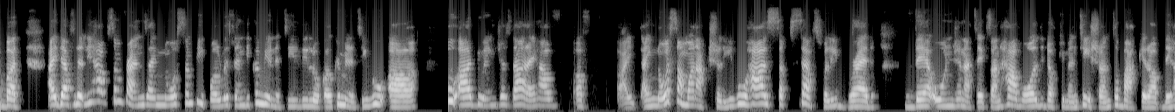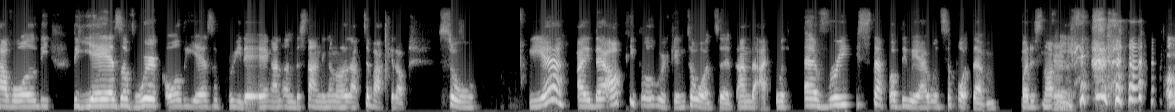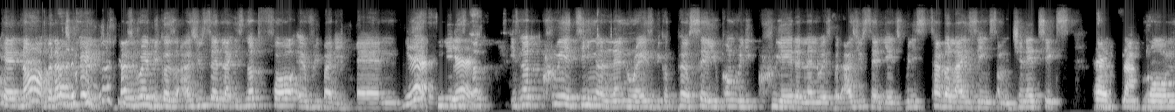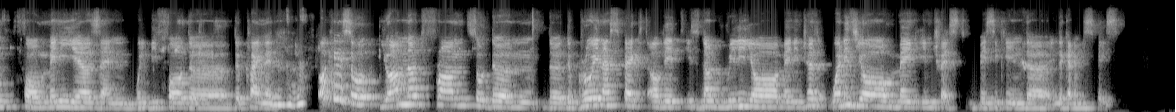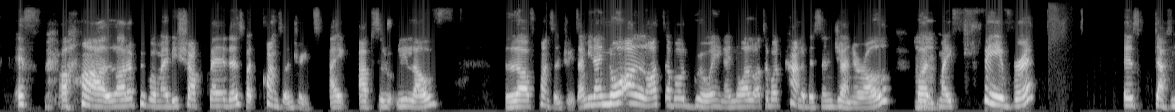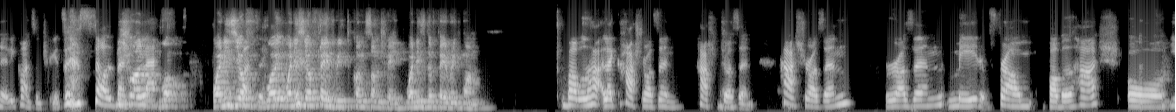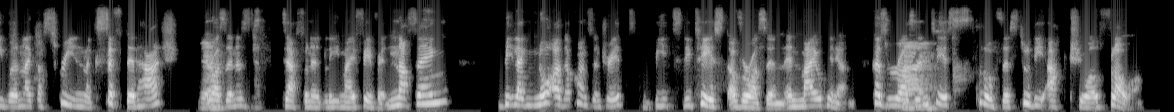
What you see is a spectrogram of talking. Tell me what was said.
But I definitely have some friends. I know some people within the community, the local community, who are who are doing just that. I have a, I, I know someone actually who has successfully bred their own genetics and have all the documentation to back it up. They have all the the years of work, all the years of breeding and understanding and all of that to back it up. So yeah, I there are people working towards it, and I, with every step of the way, I would support them. But it's not yeah. me. okay, no, but that's great. That's great because, as you said, like it's not for everybody, and yeah, yeah. It's not, it's not creating a land race because per se you can't really create a land race. But as you said, yeah, it's really stabilizing some genetics that exactly. grown for many years and will be for the, the climate. Mm-hmm. Okay, so you are not from so the, the the growing aspect of it is not really your main interest. What is your main interest basically in the in the cannabis space? If uh, a lot of people might be shocked by this, but concentrates, I absolutely love love concentrates. I mean, I know a lot about growing. I know a lot about cannabis in general, but mm-hmm. my favorite is definitely concentrates. Solvent what, what is your what, what is your favorite concentrate? What is the favorite one? Bubble like hash rosin, hash rosin, hash rosin, rosin made from bubble hash or even like a screen like sifted hash. Yeah. Rosin is definitely my favorite. Nothing be like no other concentrate beats the taste of rosin in my opinion because rosin nice. tastes closest to the actual flower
